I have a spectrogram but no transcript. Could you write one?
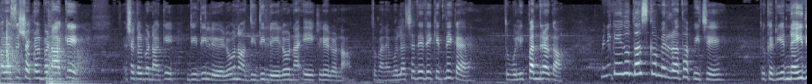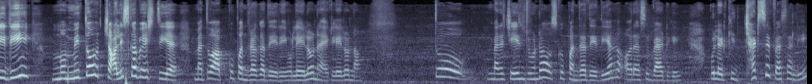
और ऐसे शक्ल बना के, शक्ल बना के, दीदी ले लो ना, दीदी ले लो ना, एक ले लो ना। तो मैंने बोला अच्छा दे दे, कितने का है? तो बोली, पंद्रह का। मैंने कहा, ये तो दस का मिल रहा था पीछे। तो कह रही है, नहीं दीदी, मम्मी तो चालीस का बेचती है। मैं तो आपको पंद्रह का दे रही हूँ, ले लो ना, एक ले लो ना। तो मैंने चेंज ढूंढा, उसको पंद्रह दे दिया और ऐसे बैठ गई। वो लड़की झट से पैसा ली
